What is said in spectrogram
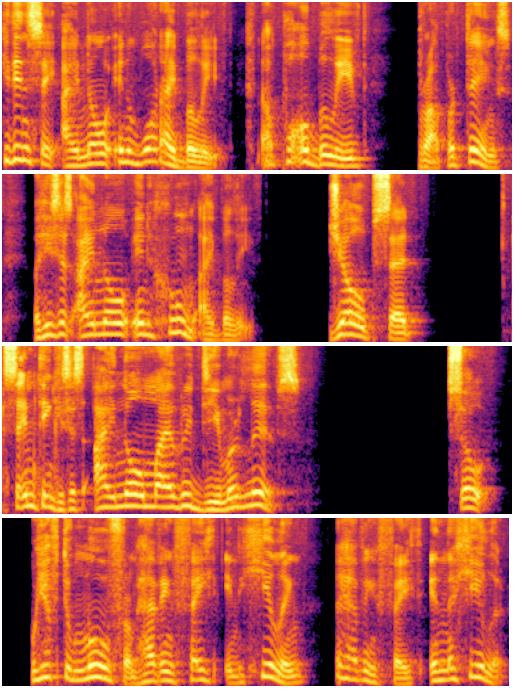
He didn't say, I know in what I believed. Now, Paul believed proper things, but he says, I know in whom I believe. Job said, same thing. He says, I know my Redeemer lives. So we have to move from having faith in healing to having faith in the healer.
